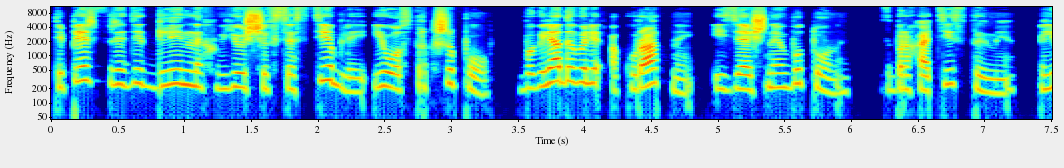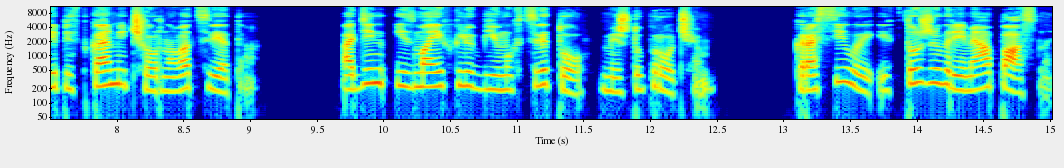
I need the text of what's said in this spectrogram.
Теперь среди длинных вьющихся стеблей и острых шипов выглядывали аккуратные, изящные бутоны с бархатистыми лепестками черного цвета. Один из моих любимых цветов, между прочим. Красивый и в то же время опасный.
